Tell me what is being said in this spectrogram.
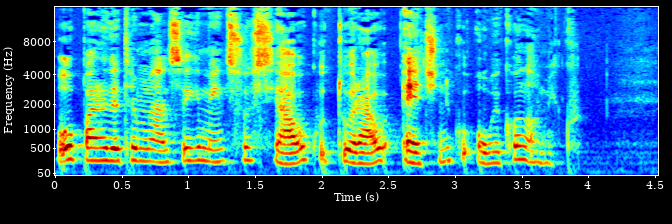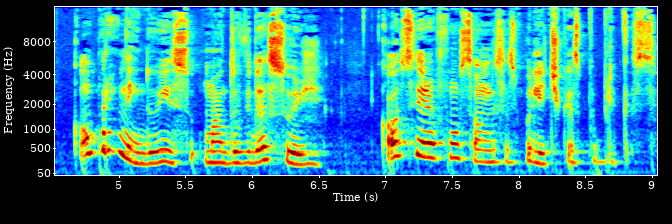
ou para determinado segmento social, cultural, étnico ou econômico. Compreendendo isso, uma dúvida surge: qual seria a função dessas políticas públicas?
